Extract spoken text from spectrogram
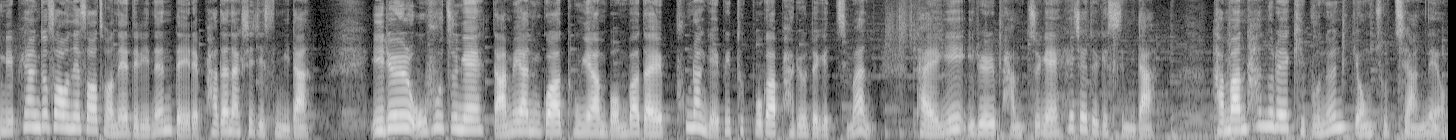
국립해양조사원에서 전해드리는 내일의 바다 낚시 지수입니다. 일요일 오후 중에 남해안과 동해안 먼바다에 풍랑 예비특보가 발효되겠지만 다행히 일요일 밤중에 해제되겠습니다. 다만 하늘의 기분은 영 좋지 않네요.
